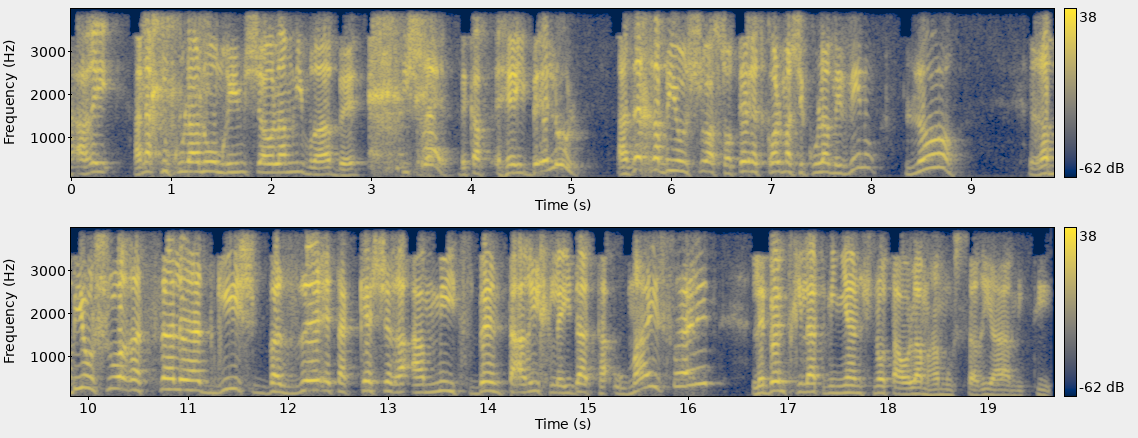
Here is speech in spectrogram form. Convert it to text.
הרי אנחנו כולנו אומרים שהעולם נברא בתשרה, בכ"ה באלול. אז איך רבי יהושע סותר את כל מה שכולם הבינו? לא. רבי יהושע רצה להדגיש בזה את הקשר האמיץ בין תאריך לידת האומה הישראלית לבין תחילת מניין שנות העולם המוסרי האמיתי.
